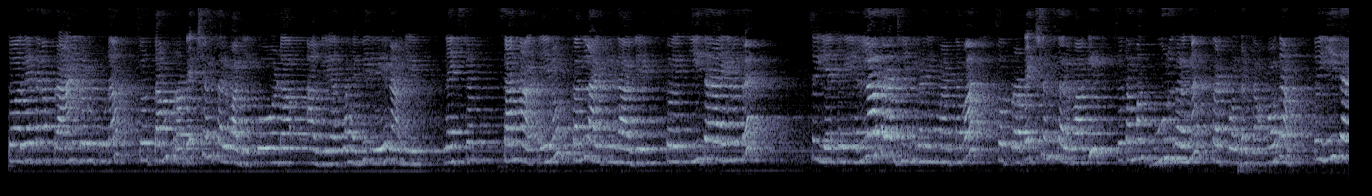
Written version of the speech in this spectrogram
ಸೊ ಅದೇ ತರ ಪ್ರಾಣಿಗಳು ಕೂಡ ಸೊ ತಮ್ಮ ಪ್ರೊಟೆಕ್ಷನ್ ಸಲುವಾಗಿ ಕೋಲ್ಡ್ ಆಗ್ಲಿ ಅಥವಾ ಹೆವಿ ರೇನ್ ಆಗ್ಲಿ ನೆಕ್ಸ್ಟ್ ಸನ್ ಏನು? ಸನ್ ಲೈಟ್ ಇಂದ ಆಗ್ಲಿ. ಸೊ ಈ ತರ ಏನಂದ್ರೆ ಸೊ ಎಲ್ಲಾ ತರ ಜೀವಿಗಳು ಏನ್ ಮಾಡ್ತಾವ? ಸೊ ಪ್ರೊಟೆಕ್ಷನ್ ಸಲುವಾಗಿ ಸೊ ತಮ್ಮ ಗೂಡುಗಳನ್ನ ಕಟ್ಕೊಂಡಿರ್ತಾವ ಹೌದಾ? ಸೊ ಈ ತರ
